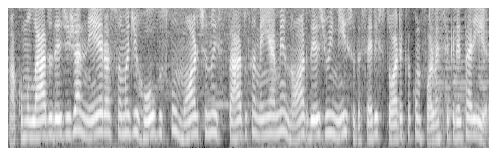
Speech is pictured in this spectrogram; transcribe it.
No acumulado desde janeiro, a soma de roubos com morte no estado também é a menor desde o início da série histórica, conforme a secretaria.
